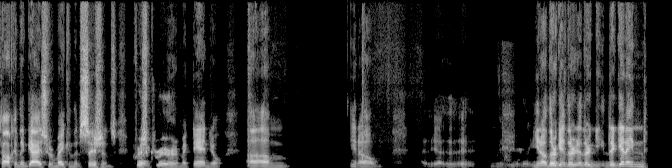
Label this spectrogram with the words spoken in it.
talking the guys who are making the decisions, Chris right. And McDaniel. Um, you know, uh, uh, you know, they're getting they're they're they're getting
